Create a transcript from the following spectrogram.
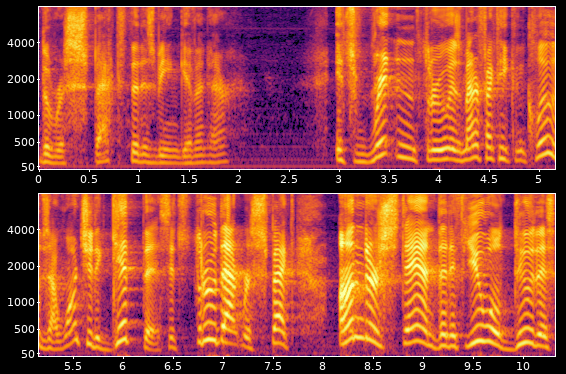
the respect that is being given here? It's written through, as a matter of fact, he concludes, I want you to get this. It's through that respect. Understand that if you will do this,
